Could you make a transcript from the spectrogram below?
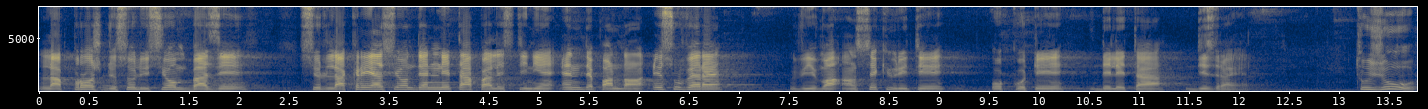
l'approche de solutions basées sur la création d'un État palestinien indépendant et souverain vivant en sécurité aux côtés de l'État d'Israël. Toujours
